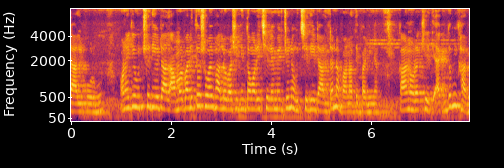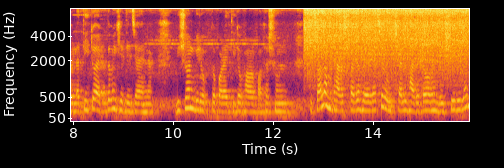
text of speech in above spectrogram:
ডাল করব। অনেকে উচ্ছে দিয়ে ডাল, আমার বাড়িতেও সবাই ভালোবাসে, কিন্তু আমার এই ছেলে মেয়ের জন্য উচ্ছে দিয়ে ডালটা না বানাতে পারি না। কারণ ওরা খেতে, একদমই খাবে না, তিতো একদমই খেতে চায় না। ভীষণ বিরক্ত করায় তিতো খাওয়ার কথা শুনলে তো চলো, আমার ঢ্যাঁড়স ভাজা হয়ে গেছে উচ্ছে আলু ভাজাটাও আমি বসিয়ে দিলাম।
